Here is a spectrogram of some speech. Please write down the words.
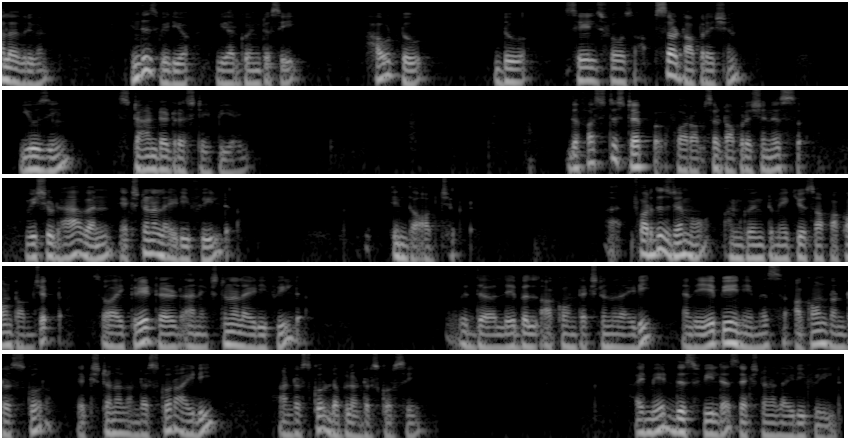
Hello everyone. In this video, we are going to see how to do Salesforce upsert operation using standard REST API. The first step for upsert operation is we should have an external ID field in the object. Uh, for this demo, I'm going to make use of account object. So I created an external ID field with the label account external ID and the API name is account underscore external underscore ID underscore double underscore C. I made this field as external ID field.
